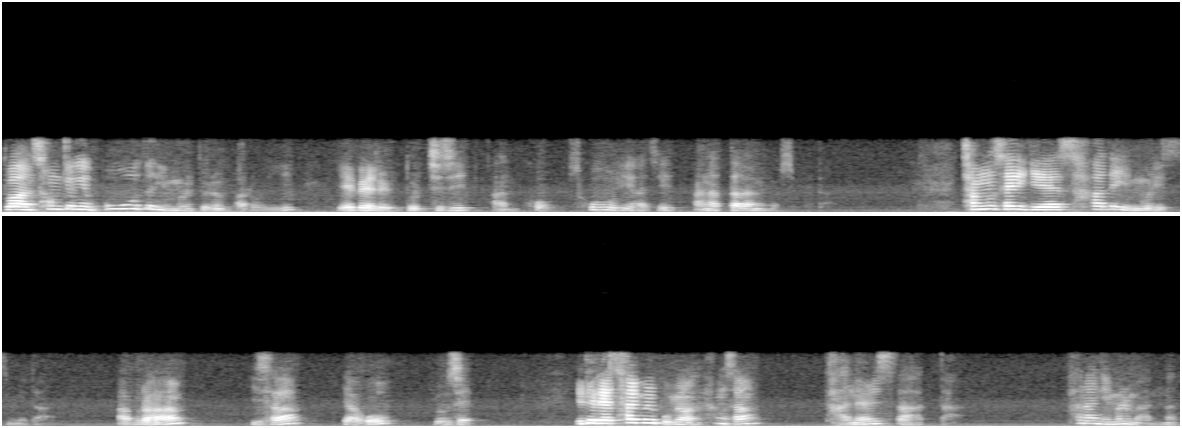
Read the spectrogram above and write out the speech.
또한 성경의 모든 인물들은 바로 이 예배를 놓치지 않고 소홀히 하지 않았다라는 것입니다. 창세기에 4대 인물이 있습니다. 아브라함, 이사, 야곱, 요셉. 이들의 삶을 보면 항상 단을 쌓았다. 하나님을 만났다.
